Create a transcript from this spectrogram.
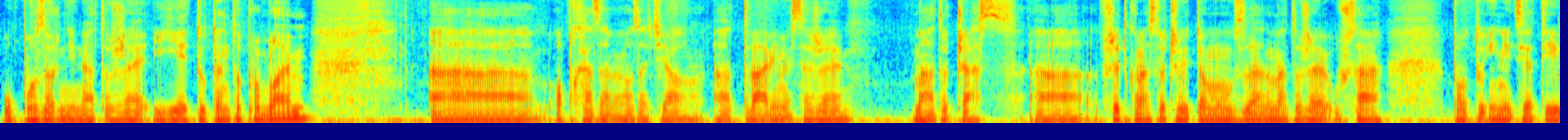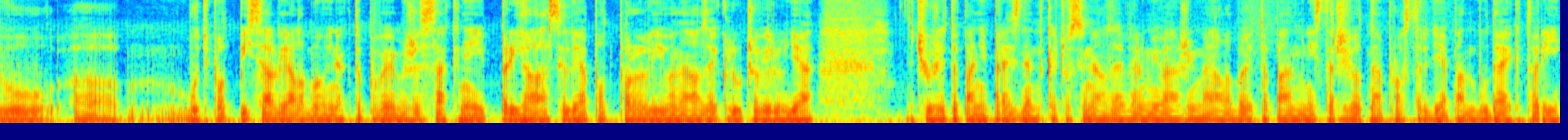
upozorniť na to, že je tu tento problém a obchádzame ho zatiaľ a tvárime sa, že má to čas. A všetko nasvedčuje tomu vzhľadom na to, že už sa po tú iniciatívu o, buď podpísali, alebo inak to poviem, že sa k nej prihlásili a podporili ju naozaj kľúčoví ľudia či už je to pani prezidentka, čo si naozaj veľmi vážime, alebo je to pán minister životného prostredia, pán Budaj, ktorý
